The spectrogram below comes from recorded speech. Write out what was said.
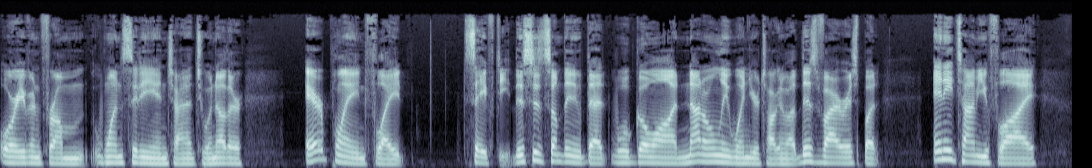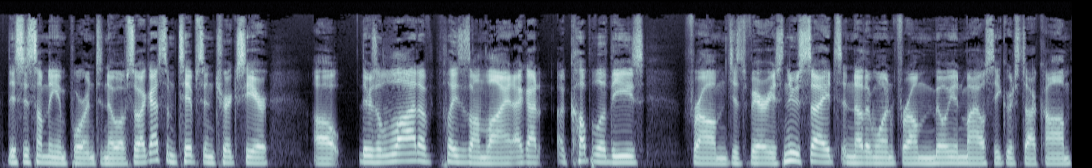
or even from one city in China to another. Airplane flight safety. This is something that will go on not only when you're talking about this virus, but anytime you fly this is something important to know of. So I got some tips and tricks here. Uh, there's a lot of places online. I got a couple of these from just various news sites, another one from millionmilesecrets.com,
